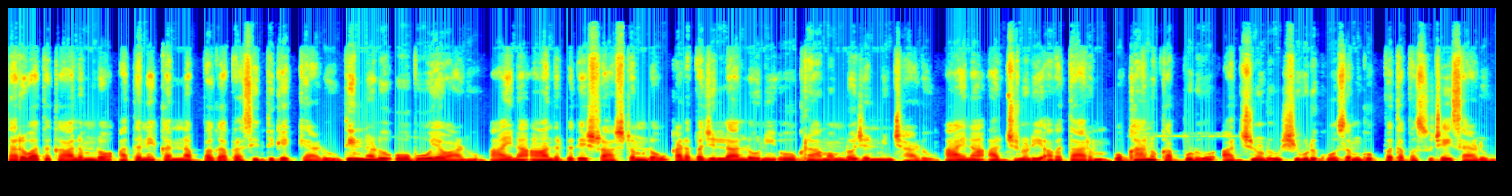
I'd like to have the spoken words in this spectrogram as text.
తరువాత కాలంలో అతనే కన్నప్పగా ప్రసిద్ధికెక్కాడు. తిన్నడు ఓ బోయవాడు. ఆయన ఆంధ్రప్రదేశ్ రాష్ట్రంలో కడప జిల్లాలోని ఓ గ్రామంలో జన్మించాడు. ఆయన అర్జునుడి అవతారం. ఒకానొకప్పుడు అర్జునుడు శివుడు కోసం గొప్ప తపస్సు చేశాడు.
